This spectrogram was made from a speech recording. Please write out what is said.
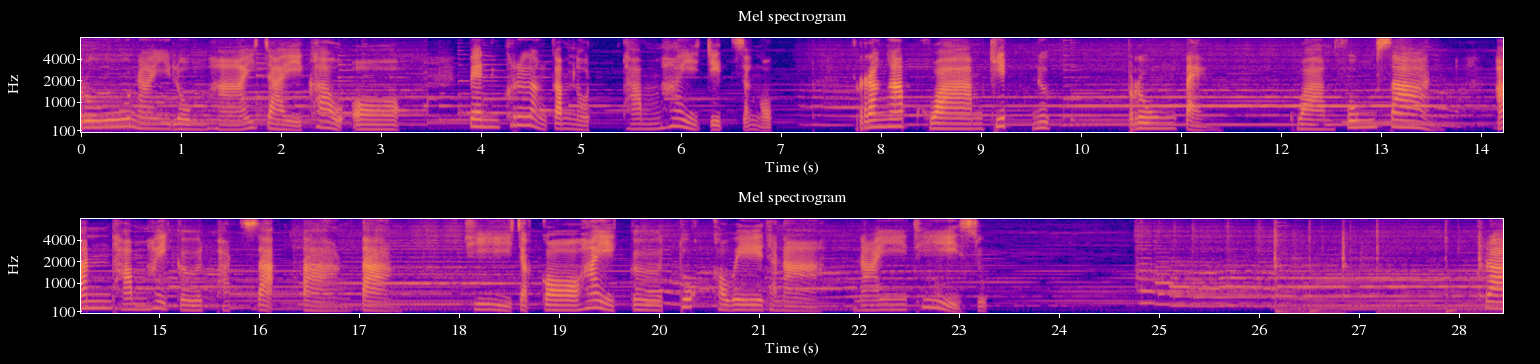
รู้ในลมหายใจเข้าออก เป็นเครื่องกำหนดทำให้จิตสงบ ระงับความคิดนึก ปรุงแต่ง ความฟุ้งซ่าน อันทำให้เกิดผัสสะต่างๆ ที่จะก่อให้เกิดทุกขเวทนาในที่สุด ครา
